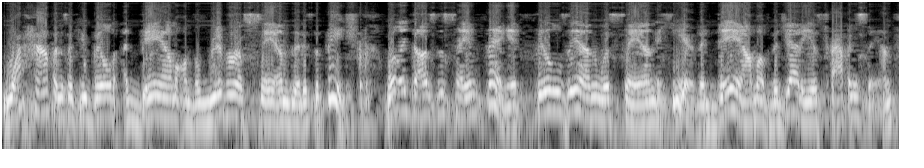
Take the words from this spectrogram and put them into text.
What happens if you build a dam on the river of sand that is the beach? Well, it does the same thing. It fills in with sand here. The dam of the jetty is trapping sand.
